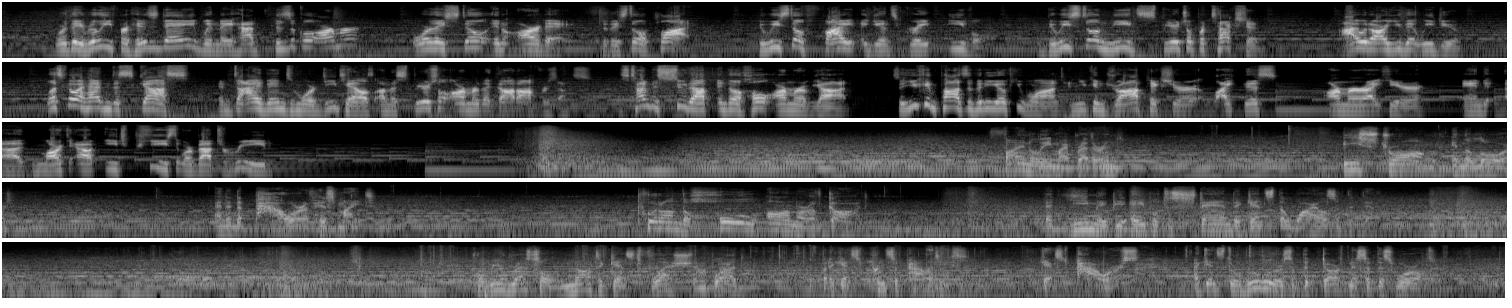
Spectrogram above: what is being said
Were they really for his day when they had physical armor? Or are they still in our day? Do they still apply? Do we still fight against great evil? Do we still need spiritual protection? I would argue that we do. Let's go ahead and discuss and dive into more details on the spiritual armor that God offers us. It's time to suit up into the whole armor of God. So you can pause the video if you want, and you can draw a picture like this armor right here, and uh, mark out each piece that we're about to read. Finally, my brethren, be strong in the Lord and in the power of his might put on the whole armor of God, that ye may be able to stand against the wiles of the devil. For we wrestle not against flesh and blood, but against principalities, against powers, against the rulers of the darkness of this world,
